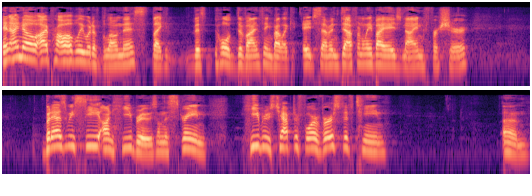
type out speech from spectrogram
And I know I probably would have blown this, like this whole divine thing by like age seven, definitely by age nine for sure. But as we see on Hebrews on the screen, Hebrews chapter 4, verse 15 um,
